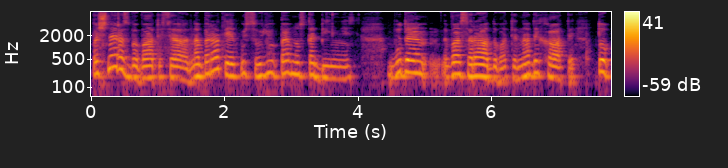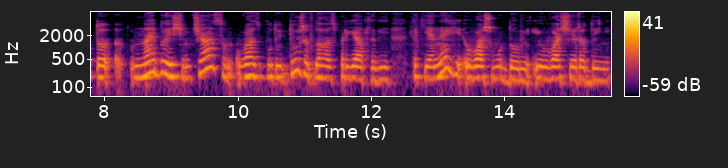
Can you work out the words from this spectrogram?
почне розвиватися, набирати якусь свою певну стабільність, буде вас радувати, надихати. Тобто, найближчим часом у вас будуть дуже благосприятливі такі енергії у вашому домі і у вашій родині.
